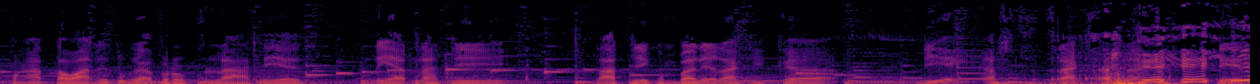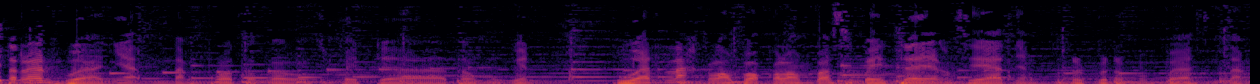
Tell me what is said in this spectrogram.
pengetahuan itu nggak perlu berlatih. Ya lihatlah di tadi kembali lagi ke di abstract di internet banyak tentang protokol sepeda atau mungkin buatlah kelompok-kelompok sepeda yang sehat yang benar-benar membahas tentang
